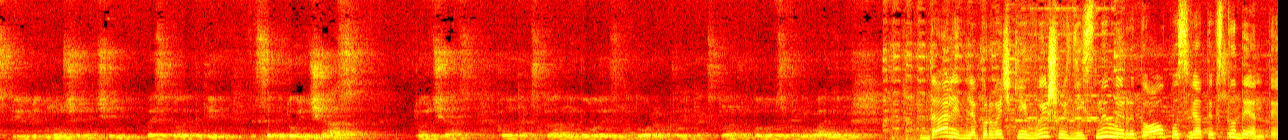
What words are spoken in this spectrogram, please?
співвідношення, ніж весь колектив. Це в той час, той час, коли так складно було із набором, коли так складно було з формуванням. Далі для первачків вишу здійснили ритуал посвяти в студенти.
